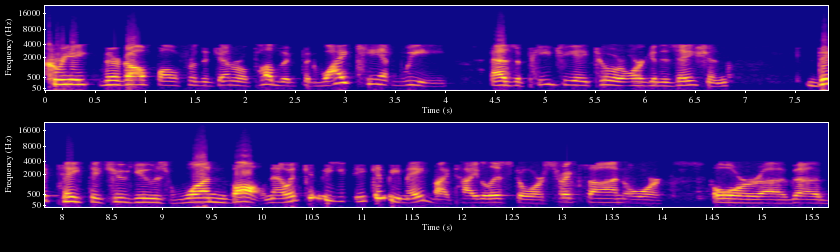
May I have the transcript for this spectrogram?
create their golf ball for the general public, but why can't we as a PGA Tour organization dictate that you use one ball. Now it can be it can be made by Titleist or Srixon or or uh, the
